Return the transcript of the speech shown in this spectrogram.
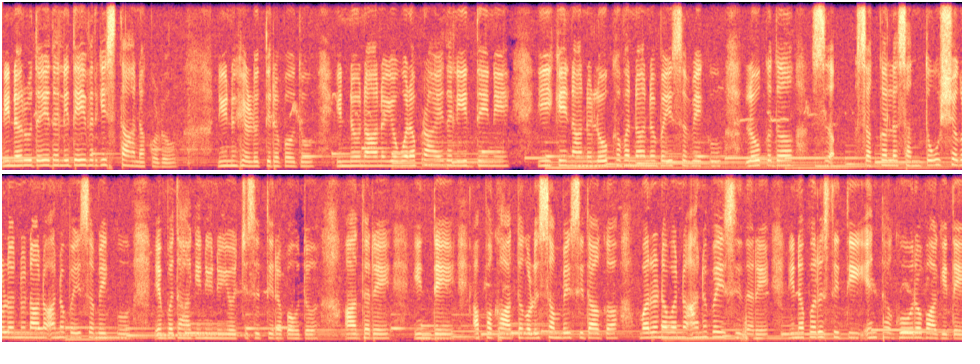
ನಿನ್ನ ಹೃದಯದಲ್ಲಿ ದೇವರಿಗೆ ಸ್ಥಾನ ಕೊಡು. ನೀನು ಹೇಳುತ್ತಿರಬಹುದು. ಇನ್ನು ನಾನು ಯೌವನ ಪ್ರಾಯದಲ್ಲಿ ಇದ್ದೇನೆ. ಹೀಗೆ ನಾನು ಲೋಕವನ್ನು ಅನುಭವಿಸಬೇಕು. ಲೋಕದ ಸಕಲ ಸಂತೋಷಗಳನ್ನು ನಾನು ಅನುಭವಿಸಬೇಕು ಎಂಬುದಾಗಿ ನೀನು ಯೋಚಿಸುತ್ತಿರಬಹುದು. ಆದರೆ ಹಿಂದೆ ಅಪಘಾತಗಳು ಸಂಭವಿಸಿದಾಗ ಮರಣವನ್ನು ಅನುಭವಿಸಿದರೆ ನಿನ್ನ ಪರಿಸ್ಥಿತಿ ಎಂಥ ಘೋರವಾಗಿದೆ?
